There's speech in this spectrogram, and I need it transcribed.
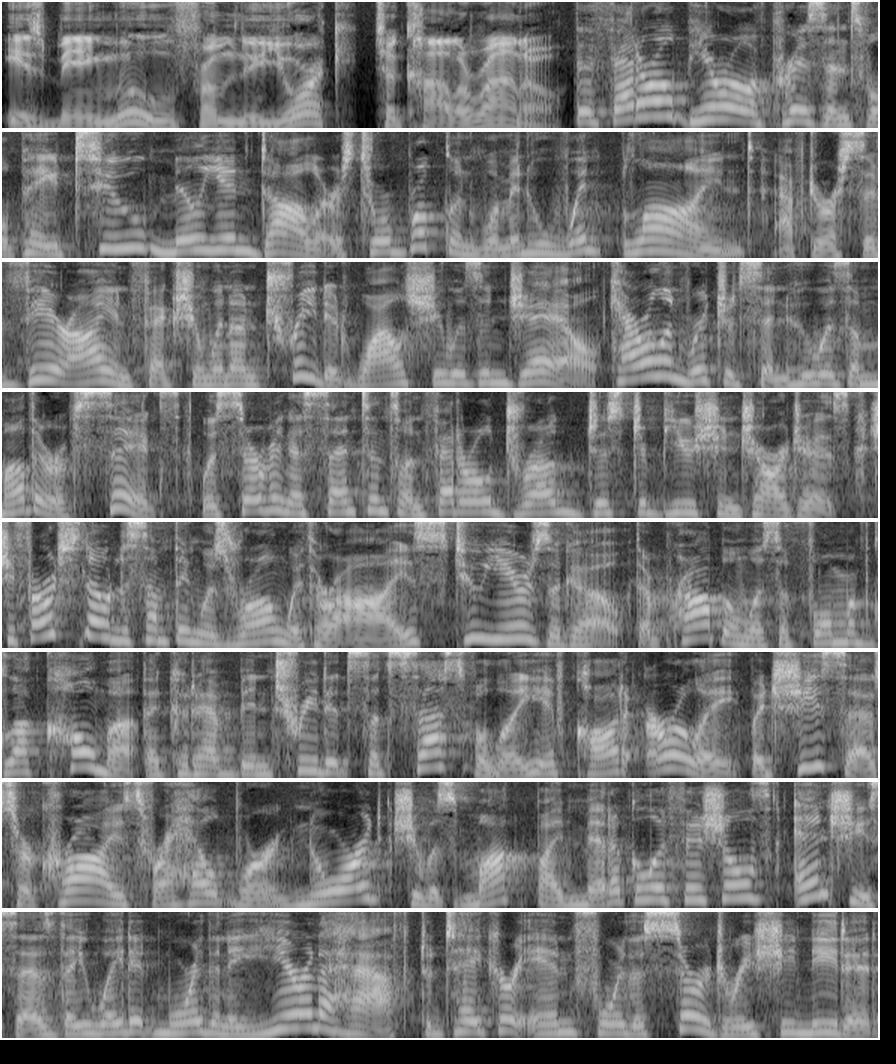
is being moved from New York to Colorado. The Federal Bureau of Prisons will pay $2 million to a Brooklyn woman who went blind after a severe eye infection went untreated while she was in jail. Carolyn Richardson, who was a mother of six, was serving a sentence on federal drug distribution charges. She first noticed something was wrong with her eyes two years ago. The problem was a form of glaucoma that could have been treated successfully if caught early, but she says her cries for help were ignored, she was mocked by medical officials, and she says they waited more than a year and a half to take her in for the surgery she needed,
